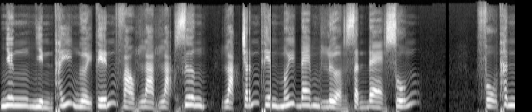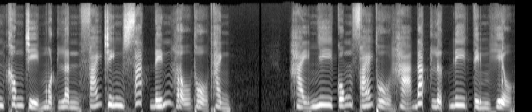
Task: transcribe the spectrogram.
Nhưng nhìn thấy người tiến vào là Lạc Dương. Lạc Trấn Thiên mới đem lửa giận đè xuống. Phụ thân không chỉ một lần phái trinh sát đến hậu thổ thành. Hải Nhi cũng phái thủ hạ đắc lực đi tìm hiểu.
